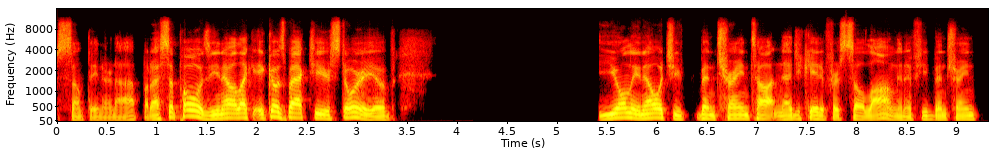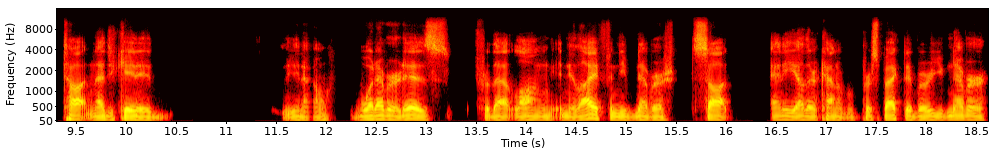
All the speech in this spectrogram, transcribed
something or not. But I suppose, you know, like it goes back to your story of you only know what you've been trained, taught, and educated for so long. And if you've been trained, taught, and educated, you know, whatever it is for that long in your life, and you've never sought any other kind of a perspective, or you've never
